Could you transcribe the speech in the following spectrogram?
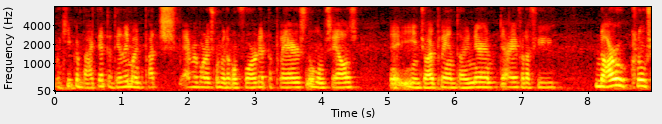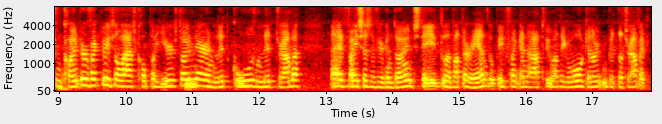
we keep going back to it. The Dalymount pitch, everybody's going to be looking forward to it. The players know themselves. Uh, you enjoy playing down there, and Derry have had a few narrow, close encounter victories the last couple of years down there, and lit goals and lit drama. My advice is if you're going down, stay till the bitter end. Don't be thinking, ah, two minutes to go, get out and beat the traffic.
